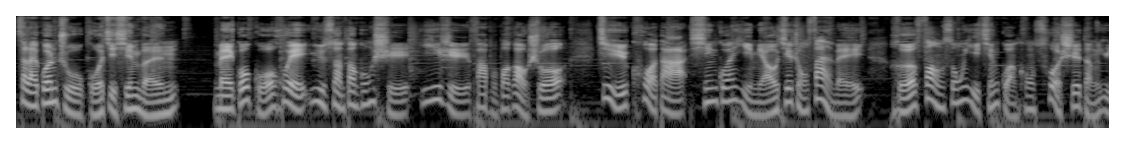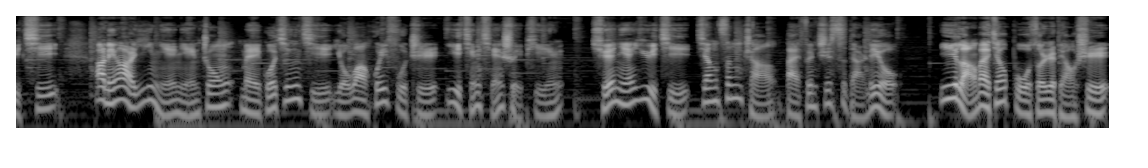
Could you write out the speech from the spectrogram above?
再来关注国际新闻。美国国会预算办公室一日发布报告说，基于扩大新冠疫苗接种范围和放松疫情管控措施等预期，二零二一年年中美国经济有望恢复至疫情前水平，全年预计将增长百分之四点六。伊朗外交部昨日表示，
